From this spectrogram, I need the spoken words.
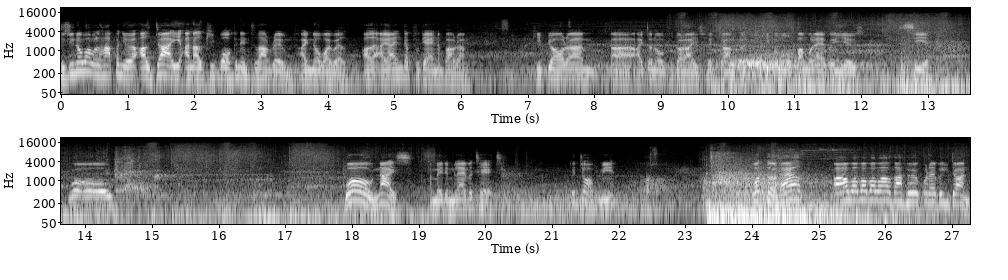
Because you know what will happen here? I'll die and I'll keep walking into that room. I know I will. I'll, I end up forgetting about them. Keep your, um, uh, I don't know if you've got eyes for but keep them open, whatever you use, to see it. Whoa! Whoa, nice. I made him levitate. Good job, me. What the hell? Ah, oh, wow, wow, wow, wow, that hurt, whatever you done.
